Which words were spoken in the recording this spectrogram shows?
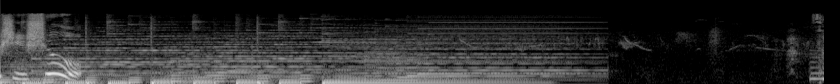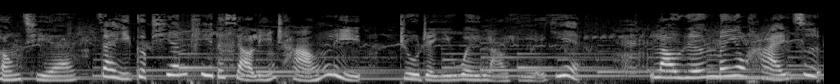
故事树。从前，在一个偏僻的小林场里，住着一位老爷爷。老人没有孩子，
